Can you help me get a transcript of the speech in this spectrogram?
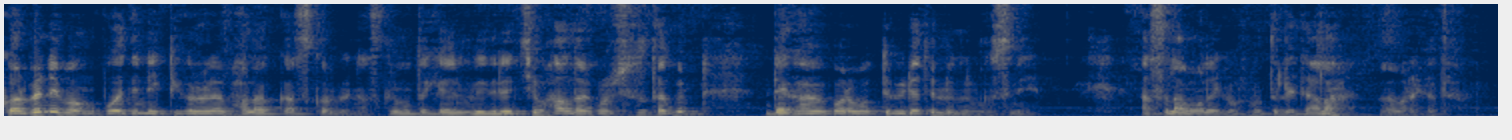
করবেন এবং প্রতিদিন একটি করে ভালো কাজ করবেন। আজকের মতো বিদায় দিচ্ছি ভালো থাকবেন সুস্থ থাকবেন দেখা হবে পরবর্তী ভিডিওতে নতুন কিছু নিয়ে। আসসালামু আলাইকুম রহমতুল্লাহ তালা আমার কথা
